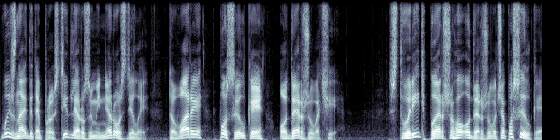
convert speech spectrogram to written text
ви знайдете прості для розуміння розділи: товари, посилки, одержувачі. Створіть першого одержувача посилки.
